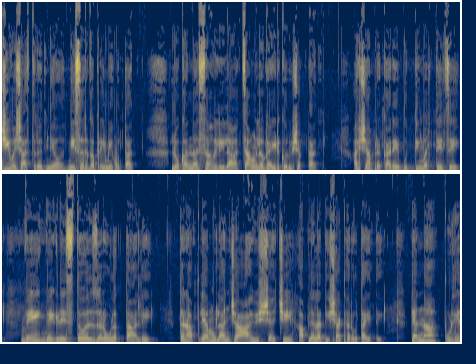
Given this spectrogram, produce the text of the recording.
जीवशास्त्रज्ञ निसर्गप्रेमी होतात. लोकांना सहलीला चांगलं गाईड करू शकतात. अशा प्रकारे बुद्धिमत्तेचे वेगवेगळे स्तर जर ओळखता आले तर आपल्या मुलांच्या आयुष्याची आपल्याला दिशा ठरवता येते. त्यांना पुढे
